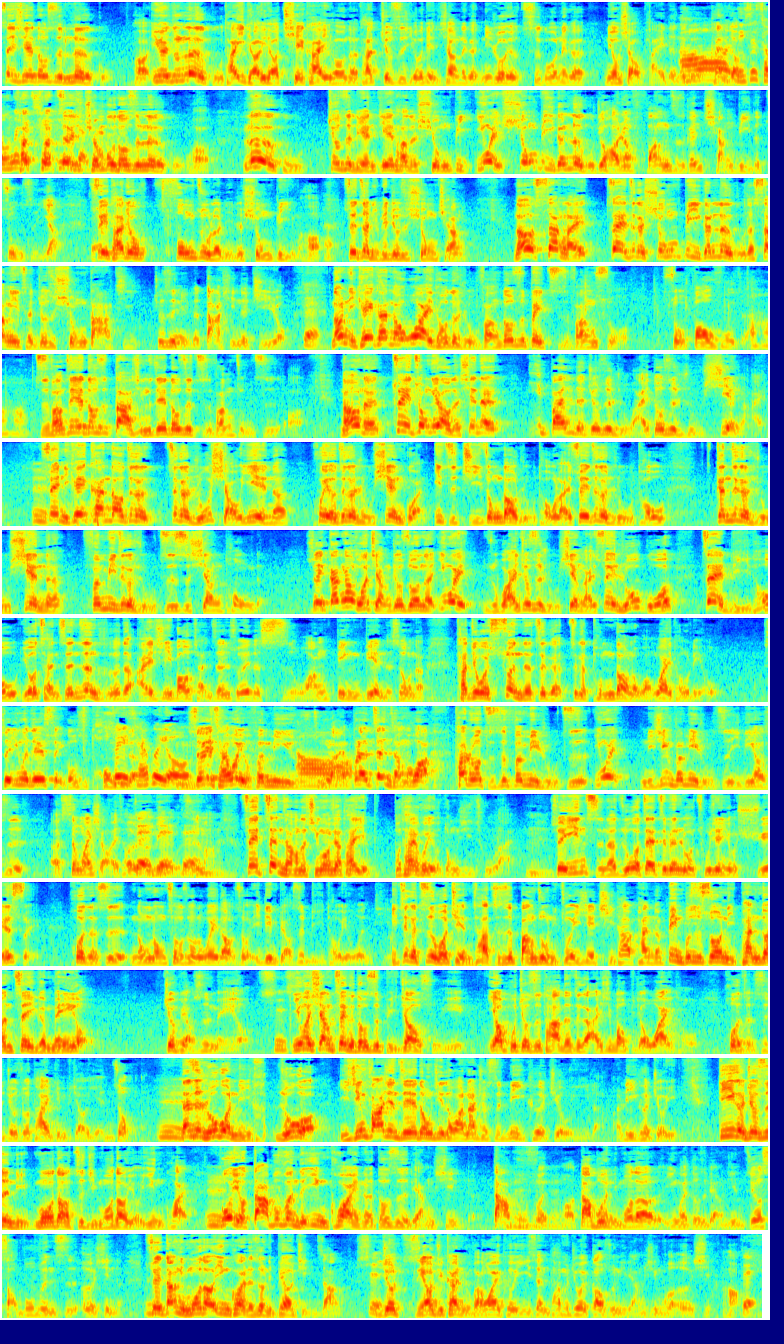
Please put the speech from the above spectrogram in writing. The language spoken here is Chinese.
这些都是肋骨，好，因为这肋骨它一条一条切开以后呢，它就是有点像那个，你如果有吃过那个牛小排的那个，哦、看到你是从那个切它，它这全部都是肋骨哈，肋骨就是连接它的胸壁，因为胸壁跟肋骨就好像房子跟墙壁的柱子一样，所以它就封住了你的胸壁嘛哈，所以这里面就是胸腔。然后上来，在这个胸壁跟肋骨的上一层就是胸大肌，就是你的大型的肌肉。对。然后你可以看到外头的乳房都是被脂肪所所包覆着。好好。脂肪这些都是大型的，这些都是脂肪组织啊。然后呢，最重要的现在一般的就是乳癌都是乳腺癌。嗯。所以你可以看到这个这个乳小叶呢，会有这个乳腺管一直集中到乳头来，所以这个乳头跟这个乳腺呢分泌这个乳汁是相通的。所以刚刚我讲就是说呢，因为乳癌就是乳腺癌，所以如果在里头有产生任何的癌细胞，产生所谓的死亡病变的时候呢，它就会顺着这个这个通道呢往外头流。所以因为这些水沟是通的，所以才会有，所以才会有分泌物出来。不然正常的话，它如果只是分泌乳汁，因为女性分泌乳汁一定要是呃生完小孩才会分泌乳汁嘛，所以正常的情况下它也不太会有东西出来。嗯，所以因此呢，如果在这边如果出现有血水。或者是浓浓臭臭的味道的时候，一定表示里头有问题。你这个自我检查只是帮助你做一些其他判断，并不是说你判断这个没有，就表示没有。是，因为像这个都是比较属于，要不就是它的这个癌细胞比较外头，或者是就是说它已经比较严重了。嗯，但是如果你如果已经发现这些东西的话，那就是立刻就医了啊，立刻就医。第一个就是你摸到自己摸到有硬块，不过有大部分的硬块呢都是良性的。大部分哦，大部分你摸到的硬块都是良性，只有少部分是恶性的。所以当你摸到硬块的时候，你不要紧张，你就只要去看乳房外科医生，他们就会告诉你良性或恶性。哈，对。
